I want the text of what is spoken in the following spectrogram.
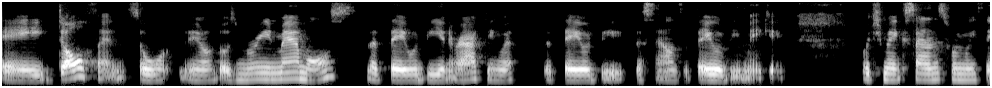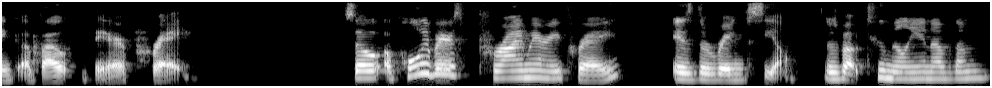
a dolphin, so you know those marine mammals that they would be interacting with, that they would be the sounds that they would be making, which makes sense when we think about their prey. So a polar bear's primary prey is the ringed seal. There's about 2 million of them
